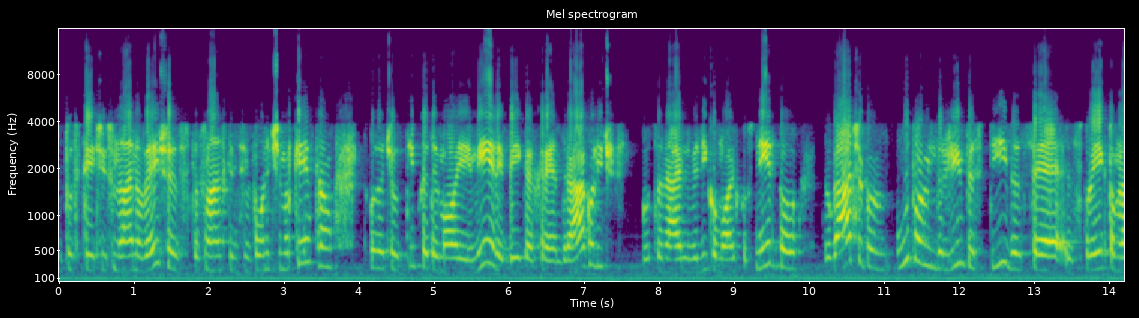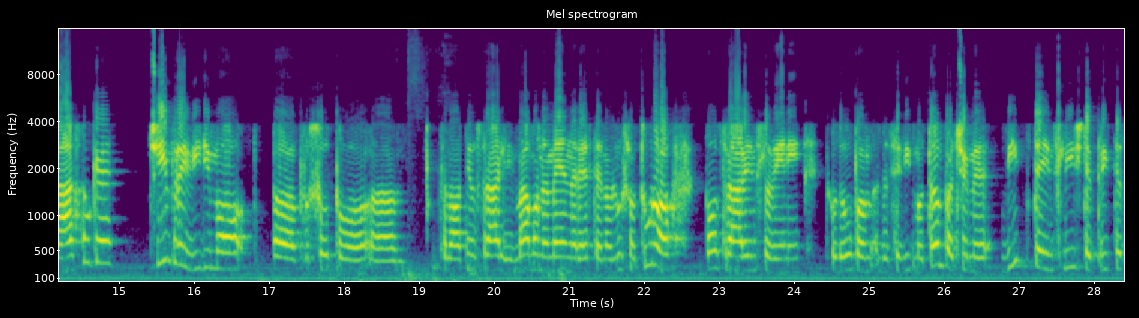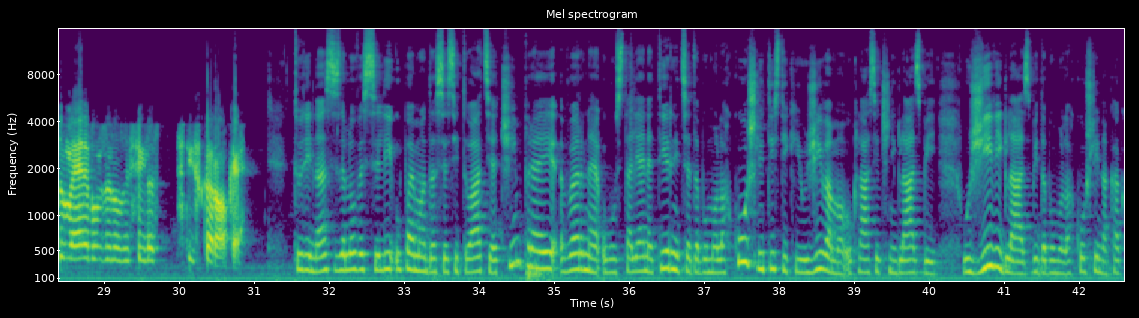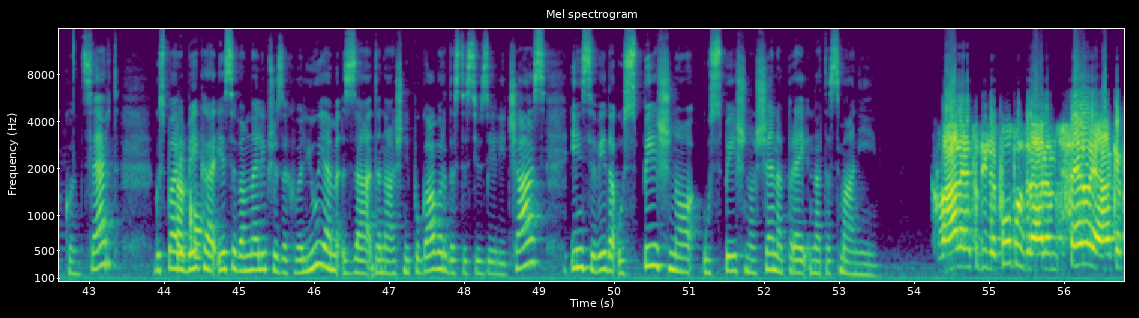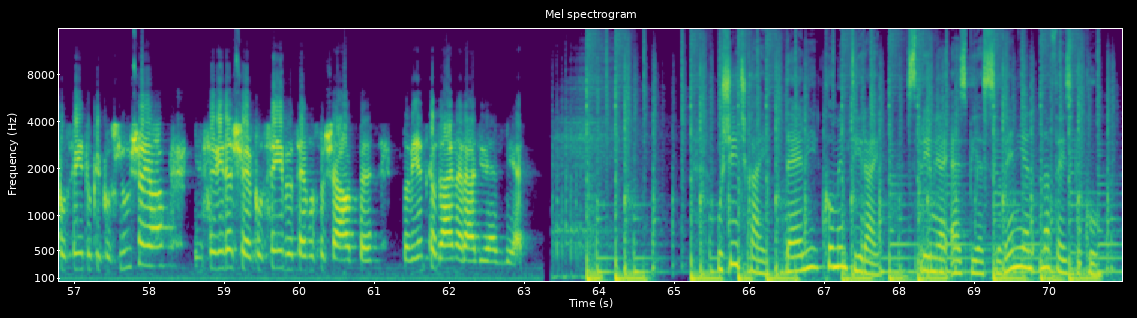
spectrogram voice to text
tudi te, ki so najnovejše s Tasmanskim simfoničnim orkestrom. Tako da, če vtipkate moje ime, Rebeka Hren Dragolič, boste najdli veliko mojih posnetkov. Drugače pa upam in držim pesti, da se s projektom Lastovke čim prej vidimo uh, posod po uh, celotni Avstraliji. Imamo namen narediti eno lušno turo po Avstraliji in Sloveniji. Tako da upam, da se vidimo tam, pa če me vidite in slišite, pridite do mene, bom zelo vesela stiska roke. Tudi nas zelo veseli, upajmo, da se situacija čim prej vrne v ustaljene tirnice, da bomo lahko šli tisti, ki uživamo v klasični glasbi, v živi glasbi, da bomo lahko šli na kak koncert. Gospa Tako. Rebeka, jaz se vam najlepše zahvaljujem za današnji pogovor, da ste si vzeli čas in seveda uspešno, uspešno še naprej na Tasmaniji. Hvala, jaz tudi lepo pozdravljam vse rojake po svetu, ki poslušajo in seveda še posebej vse poslušalce slovenske oddaje na radiju SBS. Všečkaj, deli, komentiraj. Spremljaj SBS Slovenijo na Facebooku.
